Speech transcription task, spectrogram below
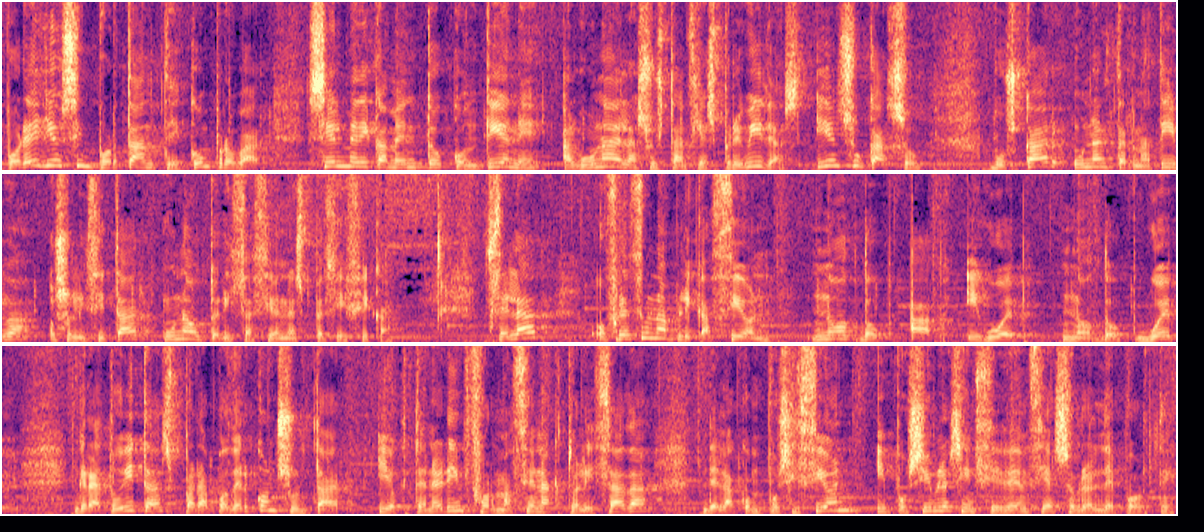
Por ello es importante comprobar si el medicamento contiene alguna de las sustancias prohibidas y en su caso buscar una alternativa o solicitar una autorización específica. CELAD ofrece una aplicación NoDop App y web NoDop Web gratuitas para poder consultar y obtener información actualizada de la composición y posibles incidencias sobre el deporte.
